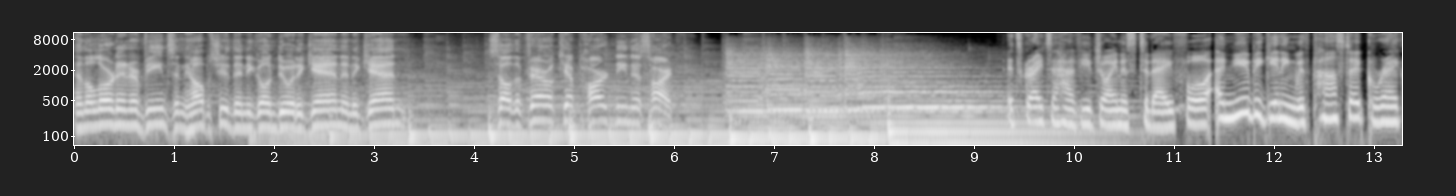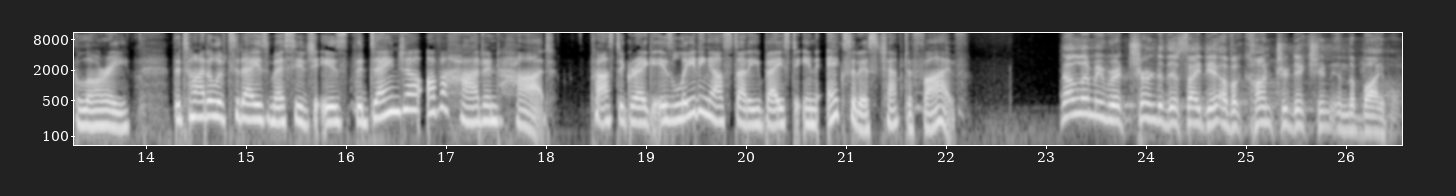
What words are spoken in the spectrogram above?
and the Lord intervenes and helps you, then you go and do it again and again. So the Pharaoh kept hardening his heart. It's great to have you join us today for a new beginning with Pastor Greg Laurie. The title of today's message is The Danger of a Hardened Heart. Pastor Greg is leading our study based in Exodus chapter 5. Now, let me return to this idea of a contradiction in the Bible.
